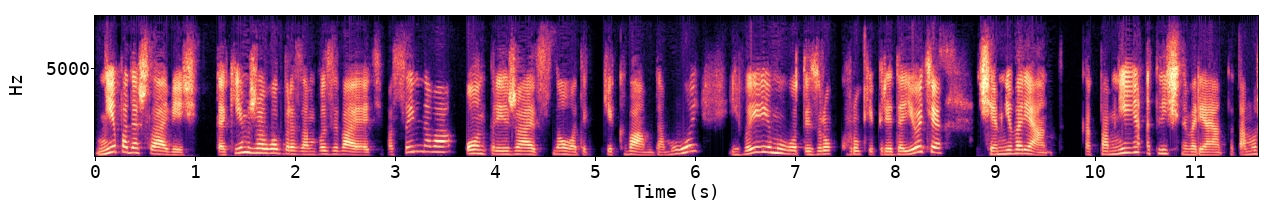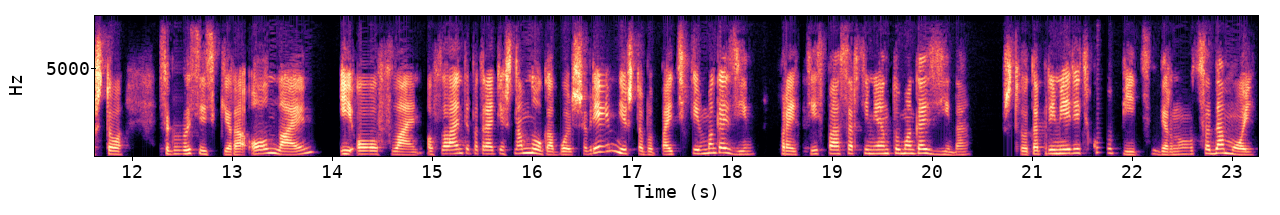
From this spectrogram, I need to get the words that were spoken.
Не подошла вещь. Таким же образом вызываете посыльного, он приезжает снова-таки к вам домой, и вы ему вот из рук в руки передаете, чем не вариант. Как по мне, отличный вариант, потому что, согласись, Кира, онлайн и офлайн. Офлайн ты потратишь намного больше времени, чтобы пойти в магазин, пройтись по ассортименту магазина, что-то примерить, купить, вернуться домой,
